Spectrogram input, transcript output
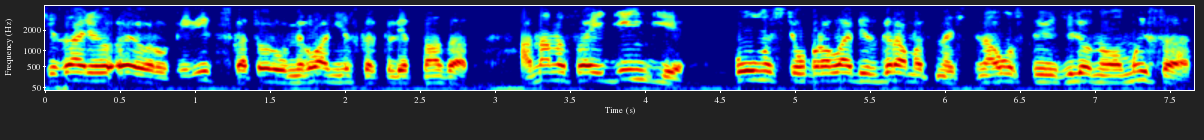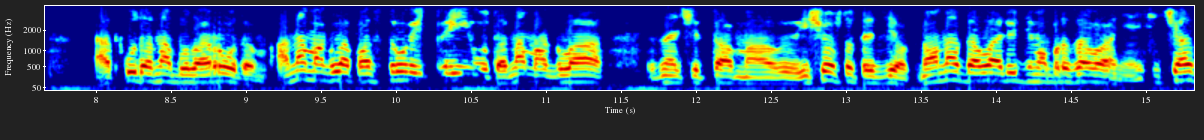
Сезарию Эвру, певицу, которая умерла несколько лет назад. Она на свои деньги полностью убрала безграмотность на острове Зеленого мыса, откуда она была родом. Она могла построить приют, она могла, значит, там а, еще что-то сделать, но она дала людям образование. И сейчас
